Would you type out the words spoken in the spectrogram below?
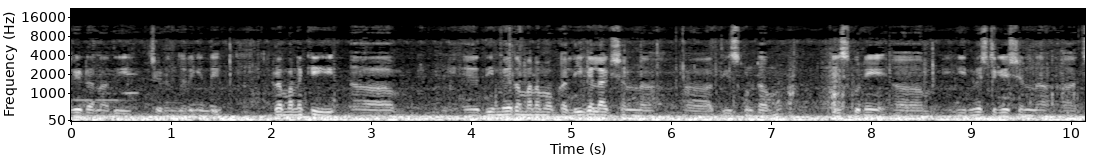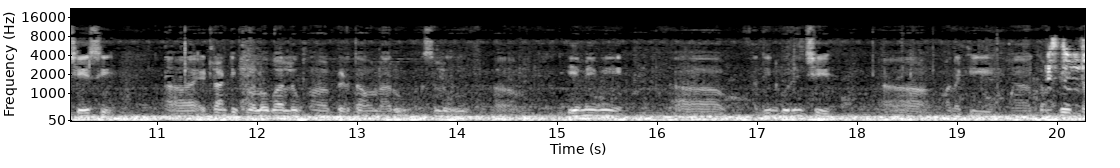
రేట్ అన్నది చేయడం జరిగింది. ఇక్కడ మనకి దీని మీద మనం ఒక లీగల్ యాక్షన్ తీసుకుంటాము. తీసుకుని ఇన్వెస్టిగేషన్ చేసి ఎట్లాంటి ప్రలోభాలు పెడతా ఉన్నారు. అసలు ఏమేమి దీని గురించి మనకి కంప్లీట్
